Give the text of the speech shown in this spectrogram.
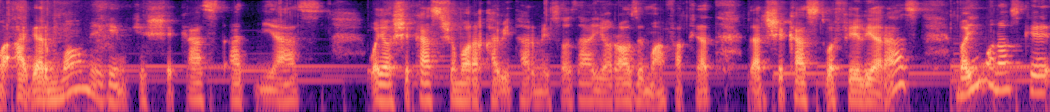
و اگر ما میگیم که شکست ادمی است و یا شکست شما را قوی تر می سازه یا راز موفقیت در شکست و فیلیر است و این مناست که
